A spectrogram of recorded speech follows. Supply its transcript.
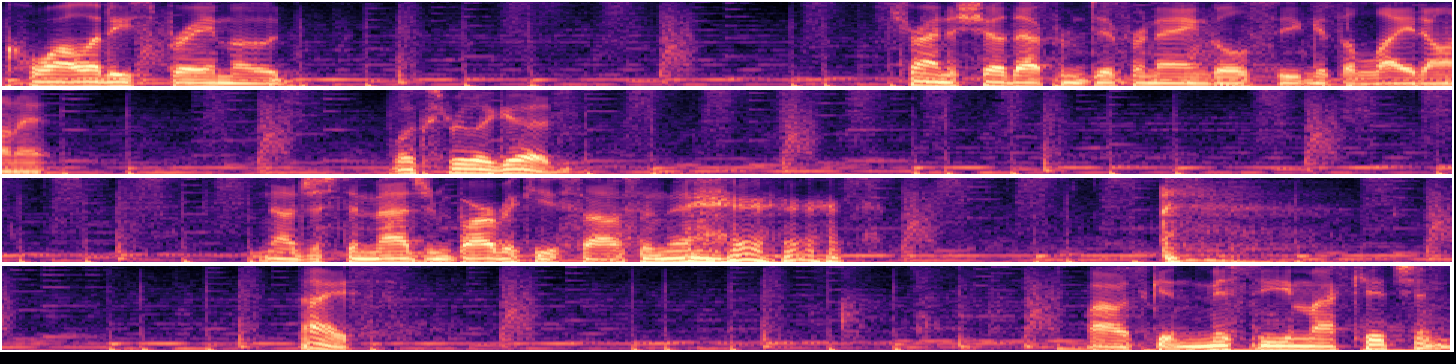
Quality spray mode. Trying to show that from different angles so you can get the light on it. Looks really good. Now just imagine barbecue sauce in there. nice. Wow, it's getting misty in my kitchen.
